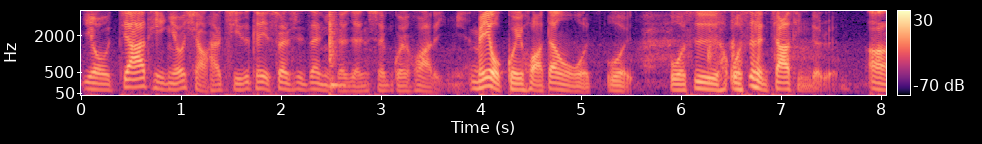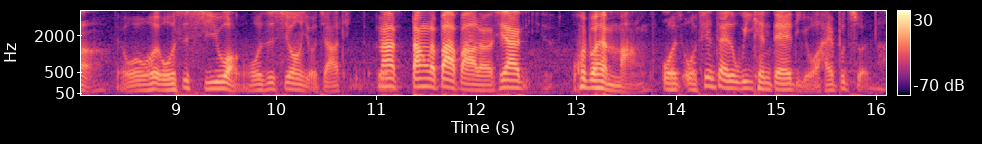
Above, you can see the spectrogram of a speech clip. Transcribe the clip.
有家庭有小孩，其实可以算是在你的人生规划里面。没有规划，但我我我是我是很家庭的人，嗯，对我会我是希望我是希望有家庭的。那当了爸爸了，现在会不会很忙？我我现在是 weekend daddy，我还不准啊。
